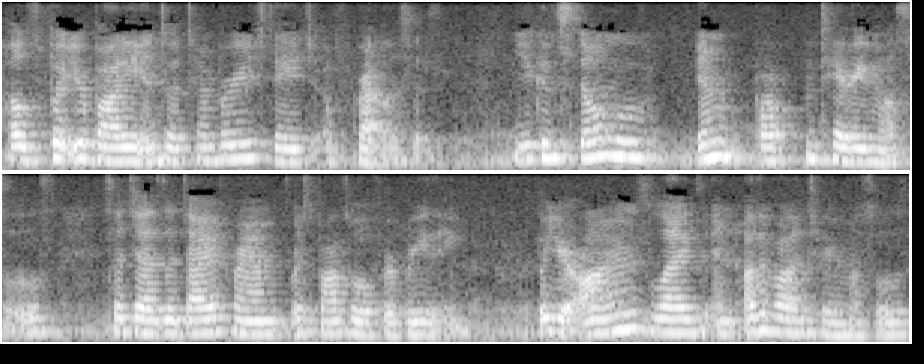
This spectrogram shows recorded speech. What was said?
helps put your body into a temporary stage of paralysis. You can still move involuntary muscles, such as the diaphragm responsible for breathing, but your arms, legs, and other voluntary muscles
